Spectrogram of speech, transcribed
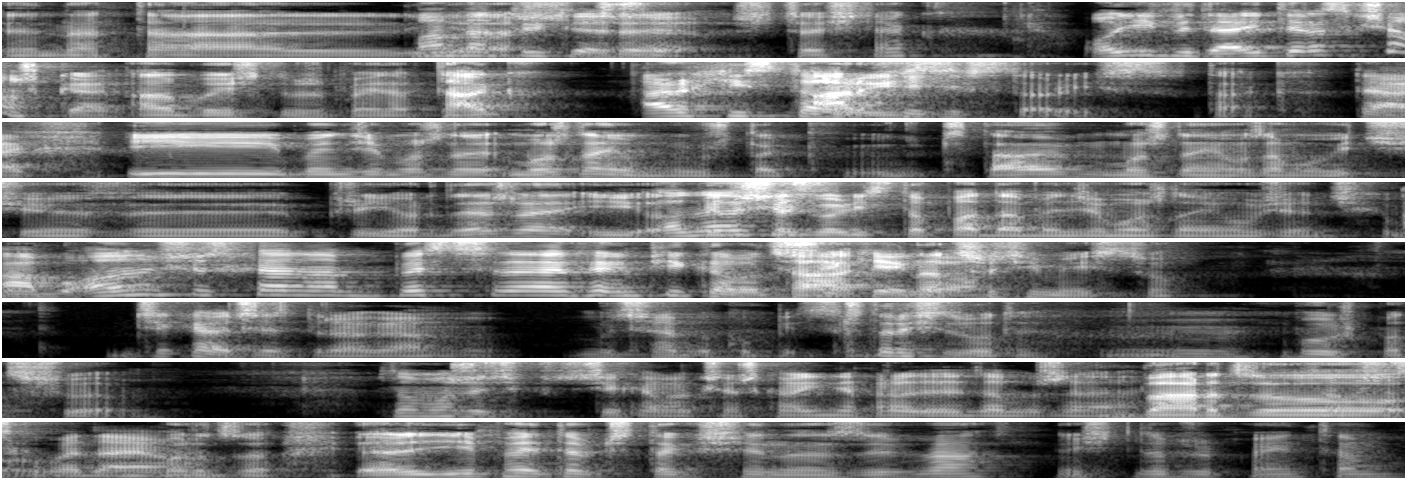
Y, Natalia Mam na Twitterze. Szcze- Szcześniak? Oni wydali teraz książkę. Albo jeśli dobrze pamiętam, tak. Archistories. Archive Stories, tak. Tak. I będzie można, można ją, już tak czytałem, można ją zamówić w preorderze i od Ona już 1 jest- listopada będzie można ją wziąć chyba. A, bo on już jest chyba na bestsellerach Empika, bo tak, takiego. na trzecim miejscu. Ciekawe, czy jest droga. Trzeba by kupić sobie. 40 zł, Mm, bo już patrzyłem. To może być ciekawa książka i naprawdę dobrze. to Bardzo, wszystko badają. bardzo. Ale nie pamiętam, czy tak się nazywa, jeśli dobrze pamiętam.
